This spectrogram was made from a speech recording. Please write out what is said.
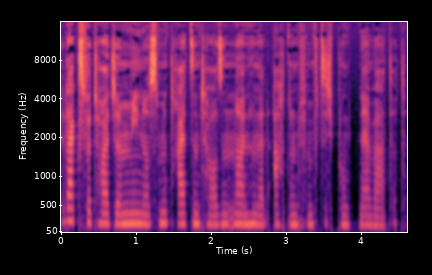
Der DAX wird heute im Minus mit 13.958 Punkten erwartet.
